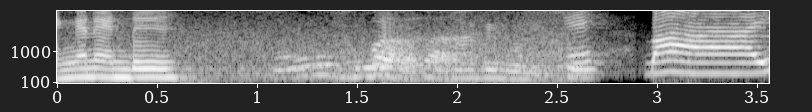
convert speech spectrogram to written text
എങ്ങനെയുണ്ട്? ബായ്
